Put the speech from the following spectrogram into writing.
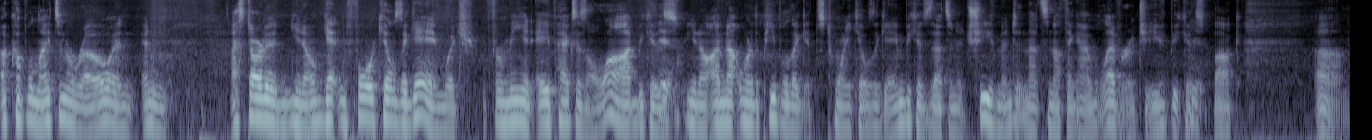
a couple nights in a row and and I started you know getting four kills a game which for me in Apex is a lot because Yeah. you know I'm not one of the people that gets 20 kills a game because that's an achievement and that's nothing I will ever achieve because fuck um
